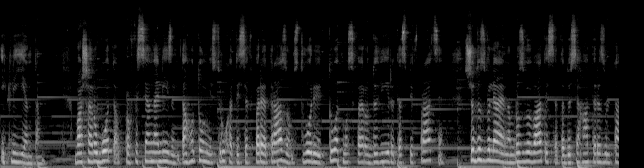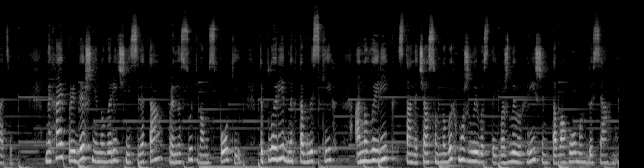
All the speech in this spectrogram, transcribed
і клієнтам. Ваша робота, професіоналізм та готовність рухатися вперед разом створюють ту атмосферу довіри та співпраці, що дозволяє нам розвиватися та досягати результатів. Нехай прийдешні новорічні свята принесуть вам спокій, тепло рідних та близьких, а новий рік стане часом нових можливостей, важливих рішень та вагомих досягнень.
